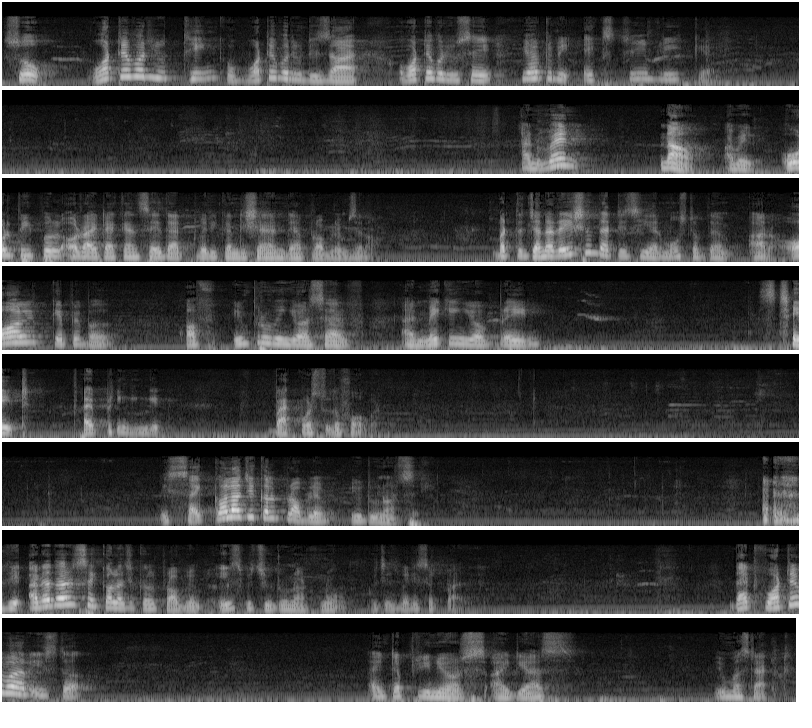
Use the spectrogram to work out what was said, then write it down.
So, whatever you think or whatever you desire or whatever you say, you have to be extremely careful. And when now, I mean, old people, all right, I can say that very conditioned, they have problems and all. But the generation that is here, most of them are all capable of improving yourself and making your brain straight by bringing it backwards to the forward. The psychological problem you do not say. the another psychological problem is which you do not know, which is very surprising. That whatever is the entrepreneur's ideas, you must act.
